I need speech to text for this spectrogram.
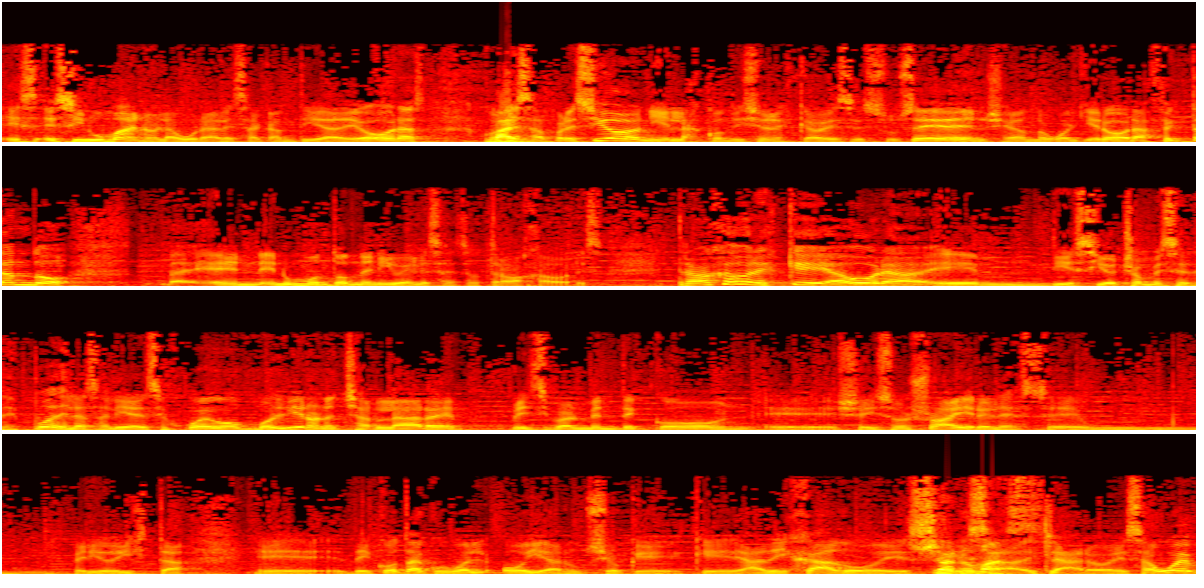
es, es inhumano laburar esa cantidad de horas con Vale. esa presión y en las condiciones que a veces suceden, llegando a cualquier hora, afectando en, en un montón de niveles a estos trabajadores. Trabajadores que ahora, em, 18 meses después de la salida de ese juego, volvieron a charlar eh, principalmente con eh, Jason Schreier, él es eh, un periodista eh, de Kotaku, igual hoy anunció que, que ha dejado esa, Ya no esa- más. claro, esa web,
